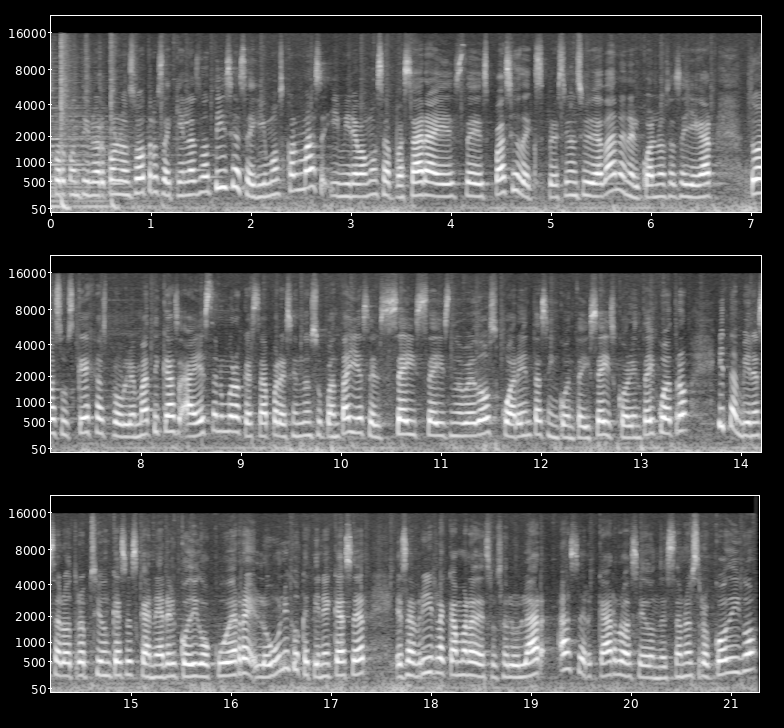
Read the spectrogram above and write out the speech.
Por continuar con nosotros aquí en las noticias. Seguimos con más y mire, vamos a pasar a este espacio de expresión ciudadana en el cual nos hace llegar todas sus quejas, problemáticas a este número que está apareciendo en su pantalla, es el 6692 4056 44 y también está la otra opción que es escanear el código QR. Lo único que tiene que hacer es abrir la cámara de su celular, acercarlo hacia donde está nuestro código.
